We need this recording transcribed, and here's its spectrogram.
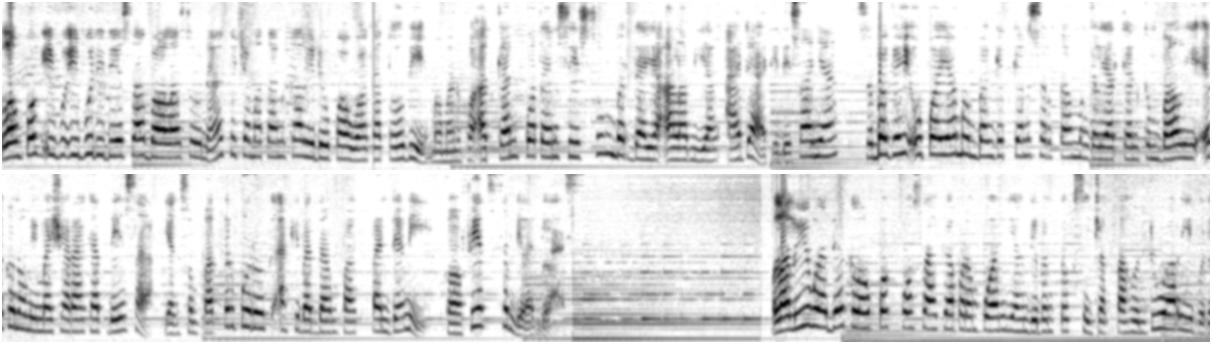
Kelompok ibu-ibu di desa Balasuna, Kecamatan Kalidopa, Wakatobi memanfaatkan potensi sumber daya alam yang ada di desanya sebagai upaya membangkitkan serta menggeliatkan kembali ekonomi masyarakat desa yang sempat terpuruk akibat dampak pandemi COVID-19. Melalui wadah kelompok posaka perempuan yang dibentuk sejak tahun 2018,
